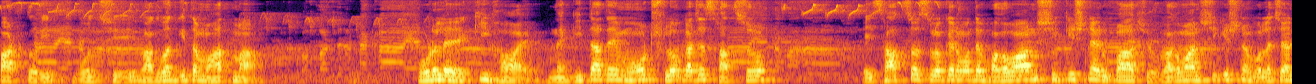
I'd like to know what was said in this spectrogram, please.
পাঠ করি, বলছি, ভাগবত গীতা মহাত্মা, পড়লে কি হয়? না, গীতাতে মোট শ্লোক আছে সাতশো। এই সাতশো শ্লোকের মধ্যে ভগবান শ্রীকৃষ্ণের উপাচু ভগবান শ্রীকৃষ্ণ বলেছেন,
